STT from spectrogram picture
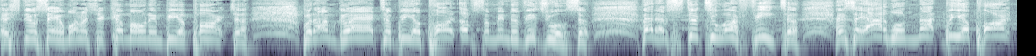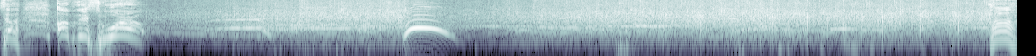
is still saying, why don't you come on and be a part? But I'm glad to be a part of some individuals that have stood to our feet and say, I will not be a part of this world. Huh?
